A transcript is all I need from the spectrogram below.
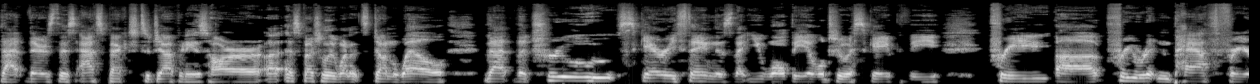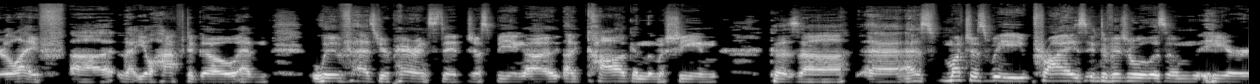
that there's this aspect to Japanese horror, uh, especially when it's done well, that the true scary thing is that you won't be able to escape the pre uh, pre-written path for your life. Uh, that you'll have to go and live as your parents did, just being a, a cog in the machine because uh, uh, as much as we prize individualism here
